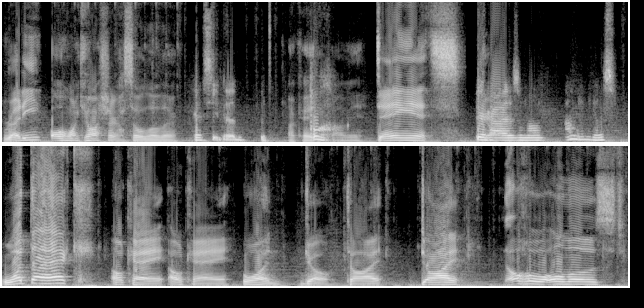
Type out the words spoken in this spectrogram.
Ready? Oh my gosh, I got so low there. Yes, you did. Okay, you oh. got me. Dang it. Your has mode. I don't know this. What the heck? Okay, okay. One, go. Die. Die. No, almost.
